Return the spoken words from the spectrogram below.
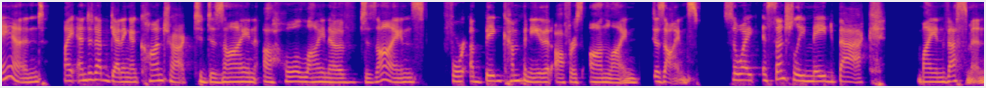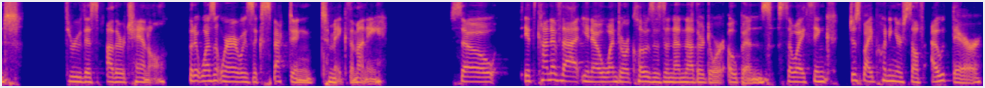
And I ended up getting a contract to design a whole line of designs for a big company that offers online designs. So I essentially made back my investment through this other channel, but it wasn't where I was expecting to make the money. So it's kind of that, you know, one door closes and another door opens. So I think just by putting yourself out there,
